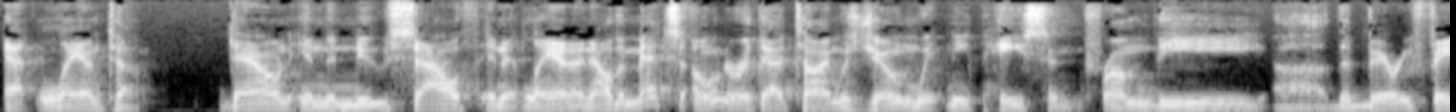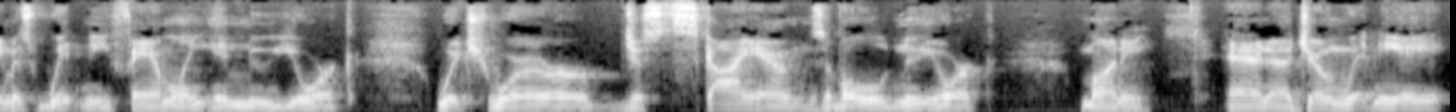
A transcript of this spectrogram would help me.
Atlanta down in the New South in Atlanta. Now, the Mets owner at that time was Joan Whitney Payson from the uh, the very famous Whitney family in New York, which were just scions of old New York money. And uh, Joan Whitney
